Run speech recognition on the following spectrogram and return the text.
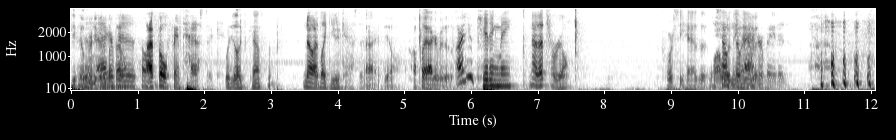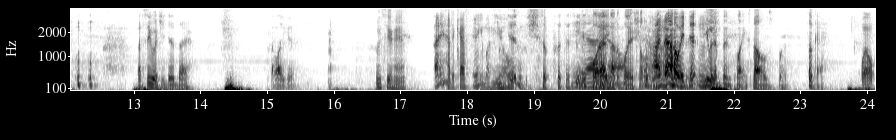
you feel Is it an pretty good about that? one? assault? I feel fantastic. Would you like to cast it? No, I'd like you to cast it. All right, deal. I'll play aggravated. Are you kidding me? No, that's for real. Of course he has it. You Why sound wouldn't so he have aggravated. I see what you did there. I like it. it? Let me see your hand. I didn't have to cast any of my You spells. didn't. You should have put this You into Yeah, decided play. not to know. play a shoulder. I know, it didn't. You would have been playing spells, but it's okay. Well,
